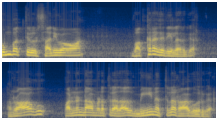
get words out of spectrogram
கும்பத்தில் சனி பகவான் வக்கரகதியில் இருக்கார். ராகு பன்னெண்டாம் இடத்துல அதாவது மீனத்தில் ராகு இருக்கார்.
